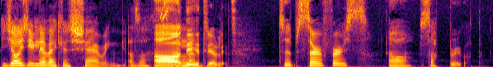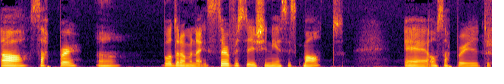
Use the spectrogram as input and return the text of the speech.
Jag gillar verkligen sharing, alltså Ja det är trevligt. Typ surfers. Ja, supper är gott. Ja, supper. Ja. Båda de är nice. Surfers är ju kinesisk mat. Eh, och supper är ju typ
